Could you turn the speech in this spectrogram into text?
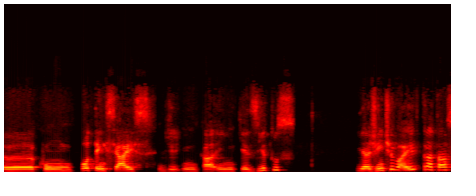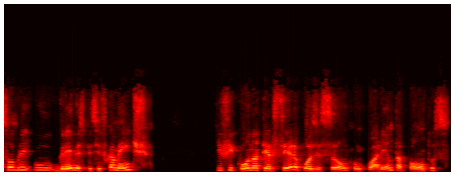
uh, com potenciais de, em, em quesitos. E a gente vai tratar sobre o Grêmio especificamente, que ficou na terceira posição com 40 pontos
